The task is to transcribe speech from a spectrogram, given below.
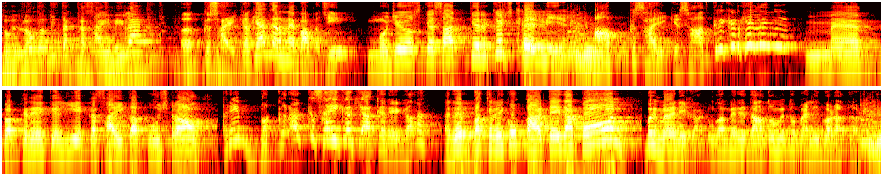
तुम लोग अभी तक कसाई नहीं लाए? कसाई का क्या करना है पापा जी? मुझे उसके साथ क्रिकेट खेलनी है। आप कसाई के साथ क्रिकेट खेलेंगे? मैं बकरे के लिए कसाई का पूछ रहा हूँ। अरे बकरा कसाई का क्या करेगा? अरे बकरे को काटेगा कौन? भाई मैं नहीं काटूँगा मेरे दांतों में तो पहले ही बड़ा दर्द है।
